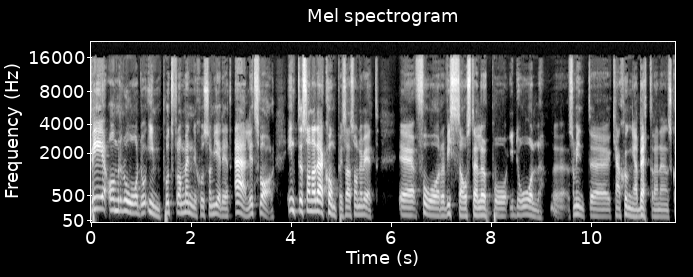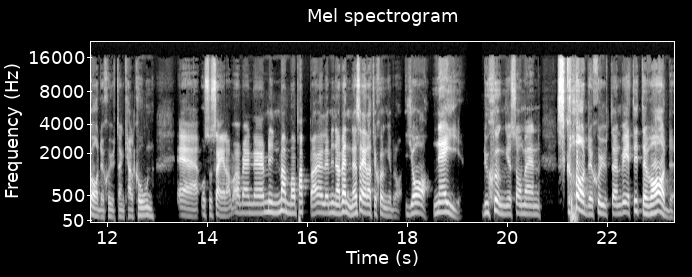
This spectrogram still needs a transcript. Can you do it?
Be om råd och input från människor som ger dig ett ärligt svar. Inte sådana där kompisar som ni vet eh, får vissa att ställa upp på Idol, eh, som inte kan sjunga bättre än en skadeskjuten kalkon. Eh, och så säger de, men eh, min mamma och pappa eller mina vänner säger att jag sjunger bra. Ja, nej. Du sjunger som en skadeskjuten, vet inte vad.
